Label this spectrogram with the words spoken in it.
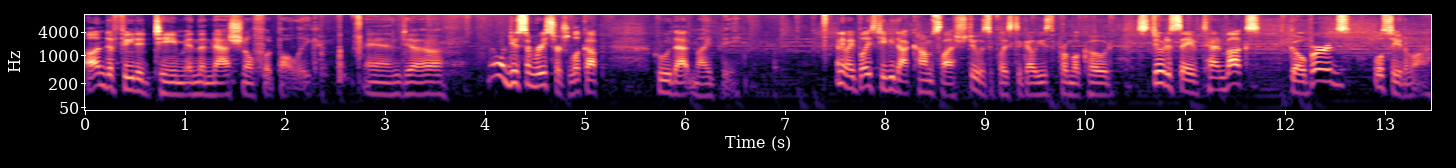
undefeated team in the National Football League. And uh, I want to do some research, look up who that might be. Anyway, blazetv.com slash Stu is the place to go. Use the promo code Stu to save 10 bucks. Go Birds. We'll see you tomorrow.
